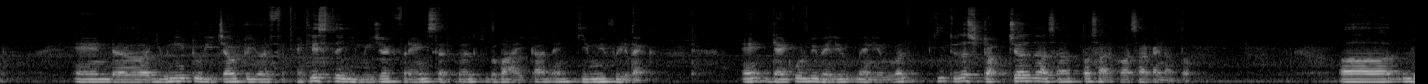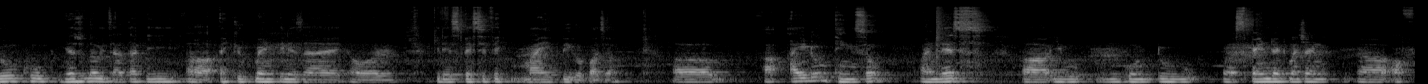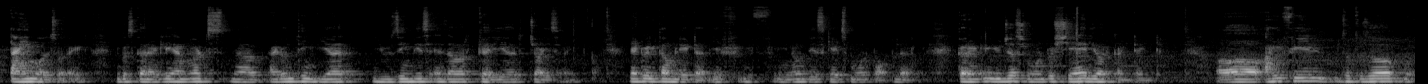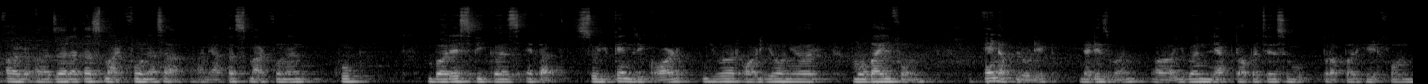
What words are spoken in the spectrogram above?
and uh, you need to reach out to your at least the immediate friend circle ki baba ऐकात and give me feedback and that would be very valuable की तुझा structure जो आसा तो सारको आसा काय ना तो लोक खूब हें सुद्दां विचारता की इक्विपमेंट कितें जाय ऑर कितें स्पेसिफीक मायक बी घेवपाचो I don't think so unless uh, you you going to uh, spend that much and uh, of time also right because currently i'm not uh, i don't think we are using this as our career choice right that will come later if if you know this gets more popular currently you just want to share your content I feel जो तुझं जर आतां smartphone आसा आनी आतां स्मार्टफोनान खूब बरे speakers येतात so you can record your audio on your mobile phone and upload it that is one even लॅपटॉपाचेर so proper headphone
